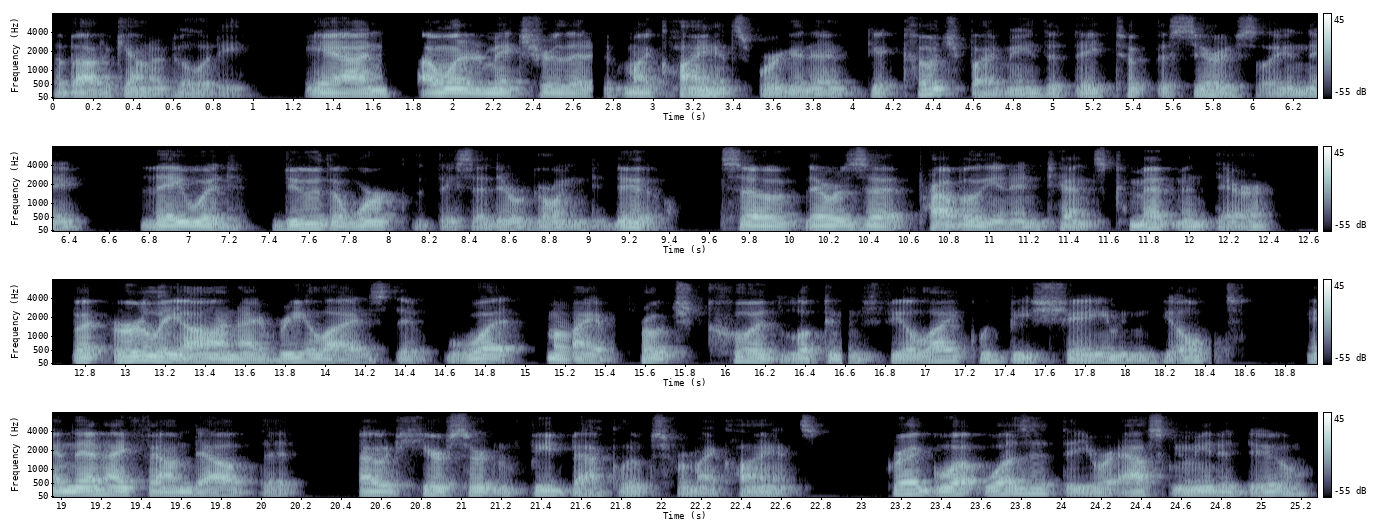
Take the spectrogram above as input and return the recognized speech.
about accountability. And I wanted to make sure that if my clients were going to get coached by me, that they took this seriously and they they would do the work that they said they were going to do. So there was a probably an intense commitment there. But early on, I realized that what my approach could look and feel like would be shame and guilt. And then I found out that I would hear certain feedback loops from my clients. Greg, what was it that you were asking me to do?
